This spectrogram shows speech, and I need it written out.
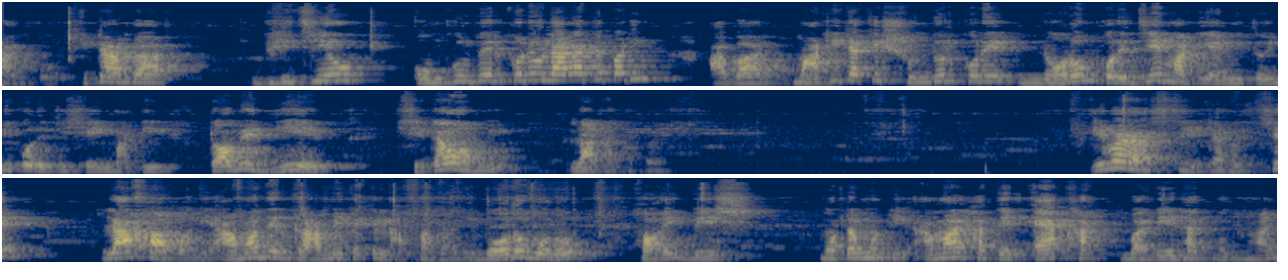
রাখব। এটা আমরা ভিজিয়েও অঙ্কুর বের করেও লাগাতে পারি, আবার মাটিটাকে সুন্দর করে, নরম করে যে মাটি আমি তৈরি করেছি সেই মাটি টবে দিয়ে সেটাও আমি লাগাতে পারি। এবার আসছে এটা হচ্ছে লাফা বলে। আমাদের গ্রামে এটাকে লাফা বলে। বড় বড় হয় বেশ। মোটামুটি আমার হাতের এক হাত বা দেড় হাত মতন হয়।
